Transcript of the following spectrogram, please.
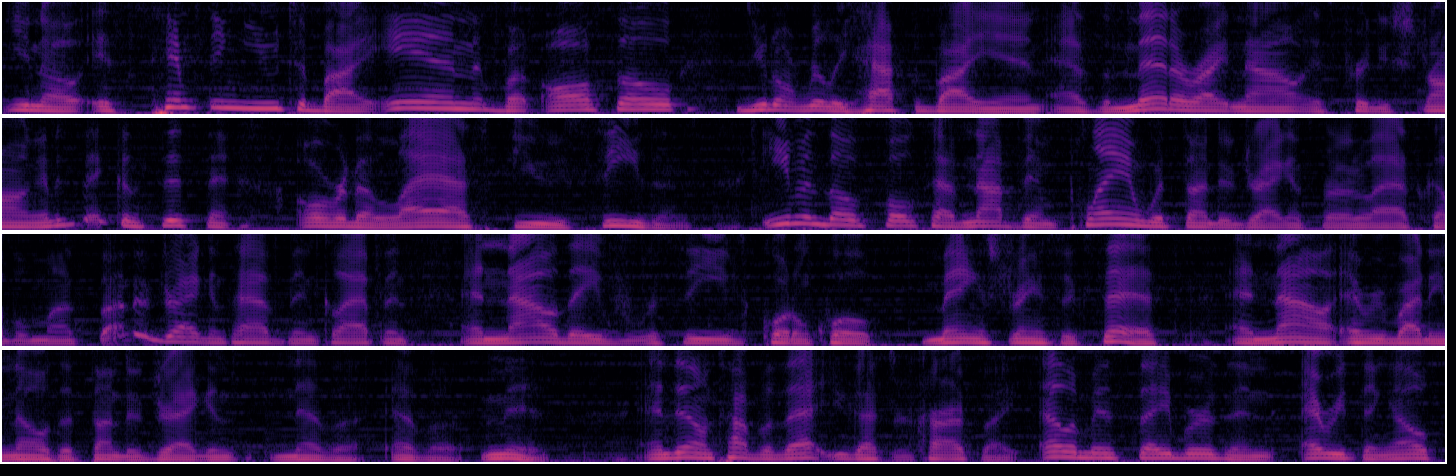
you know it's tempting you to buy in, but also you don't really have to buy in as the meta right now is pretty strong and it's been consistent over the last few seasons. Even though folks have not been playing with Thunder Dragons for the last couple months, Thunder Dragons have been clapping and now they've received quote unquote mainstream success. And now everybody knows that Thunder Dragons never ever miss. And then on top of that, you got your cards like Element Sabers and everything else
